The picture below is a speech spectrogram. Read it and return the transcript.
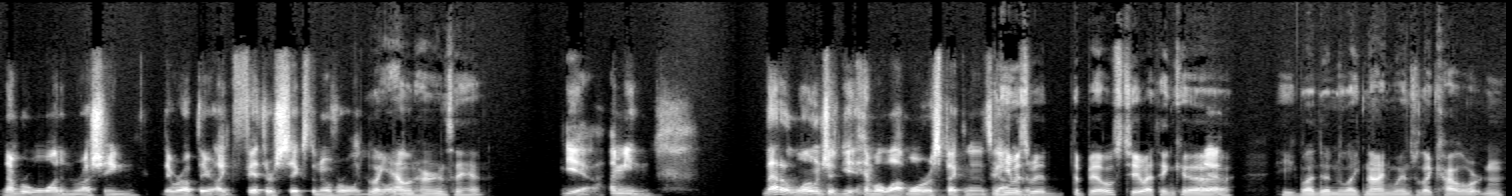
Number one in rushing. They were up there like fifth or sixth in overall. Like yards. Allen Hurns, they had. Yeah, I mean, that alone should get him a lot more respect than it's And got. he was with the Bills too. I think uh, Yeah. he led them to like nine wins with like Kyle Orton.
